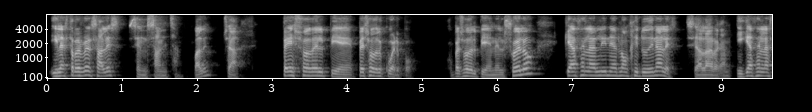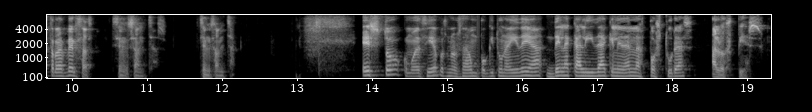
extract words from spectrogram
y las transversales se ensanchan, ¿vale? O sea, peso del pie, peso del cuerpo o peso del pie en el suelo, ¿qué hacen las líneas longitudinales? Se alargan. ¿Y qué hacen las transversas? Se ensanchan. Se ensanchan. Esto, como decía, pues nos da un poquito una idea de la calidad que le dan las posturas a los pies.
